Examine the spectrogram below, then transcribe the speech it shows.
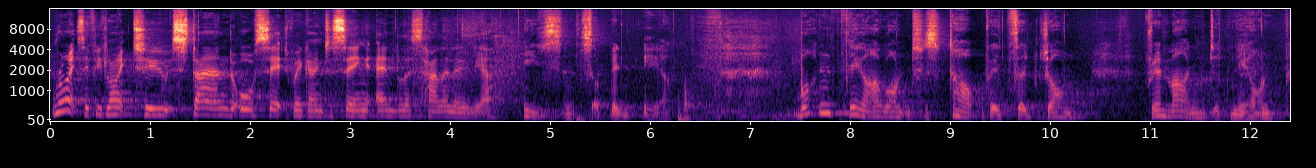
Right, so if you'd like to stand or sit, we're going to sing Endless Hallelujah. Since I've been here. One thing I want to start with that John reminded me on,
